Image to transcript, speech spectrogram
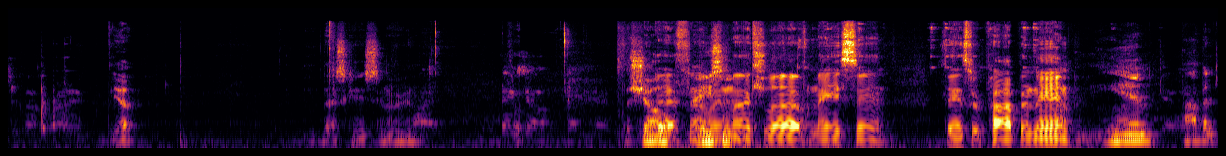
ship out Friday. Yep. Best case scenario. The show. Definitely. Mason. Much love, Mason. Thanks for popping in. Ian. Poppin'.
